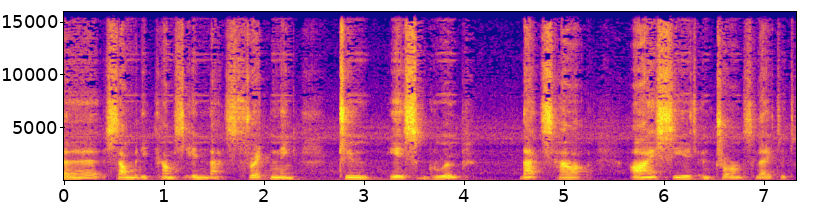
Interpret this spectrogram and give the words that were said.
uh, somebody comes in that's threatening to his group. That's how I see it and translate it.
